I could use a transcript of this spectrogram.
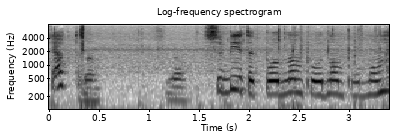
Як так? Да. Да. Собі так по одному, по одному, по одному.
